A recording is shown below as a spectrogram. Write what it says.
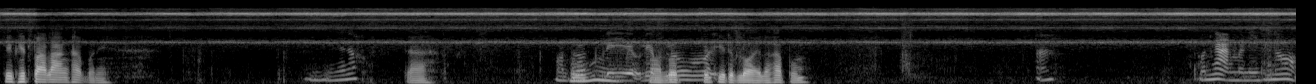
เก็บเพชรปลาลางครับวันนี้นี่ นะเนาะจะหอดรถเร็วเรียบมาร้รอถเป็นยที่เรียบร้อยแล้วครับ ผมผลงานมานี่พี่น้อง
